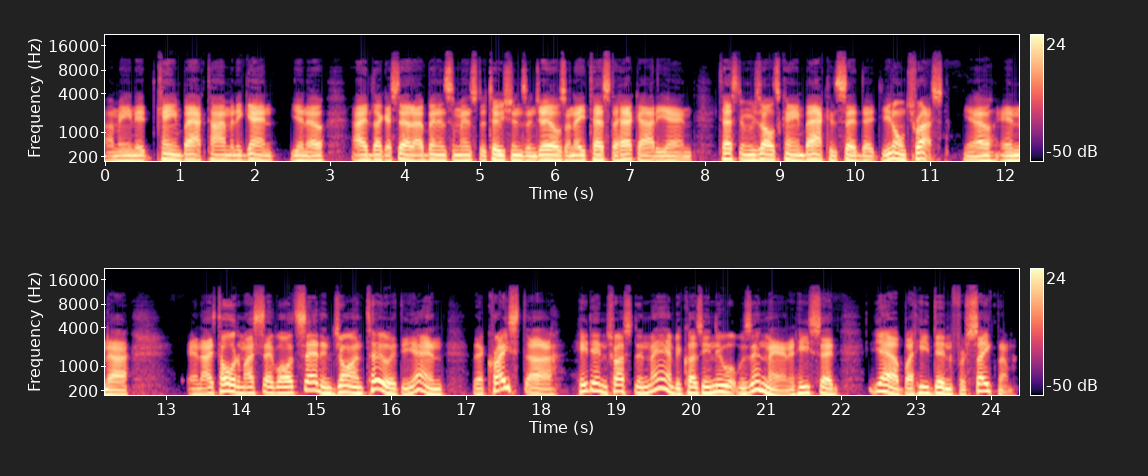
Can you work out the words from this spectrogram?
I mean, it came back time and again. You know, I like I said, I've been in some institutions and jails, and they test the heck out of you. And testing results came back and said that you don't trust. You know, and uh, and I told him, I said, well, it said in John two at the end that Christ uh, he didn't trust in man because he knew what was in man, and he said, yeah, but he didn't forsake them.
